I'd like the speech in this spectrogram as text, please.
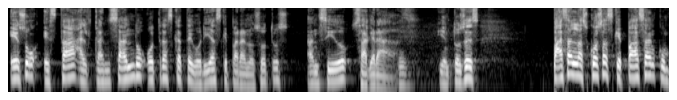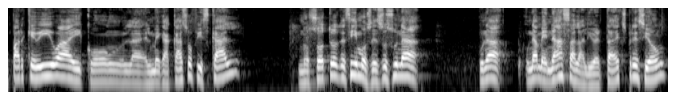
eso está alcanzando otras categorías que para nosotros han sido sagradas. Y entonces pasan las cosas que pasan con Parque Viva y con el megacaso fiscal. Nosotros decimos, eso es una una, una amenaza a la libertad de expresión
